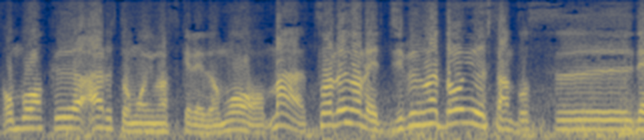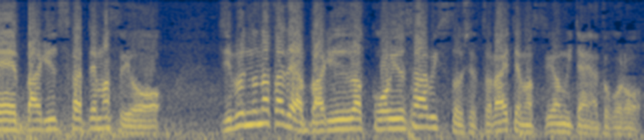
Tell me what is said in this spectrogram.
思惑あると思いますけれども、まあ、それぞれ自分はどういうスタンスでバリュー使ってますよ。自分の中ではバリューはこういうサービスとして捉えてますよ、みたいなところ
